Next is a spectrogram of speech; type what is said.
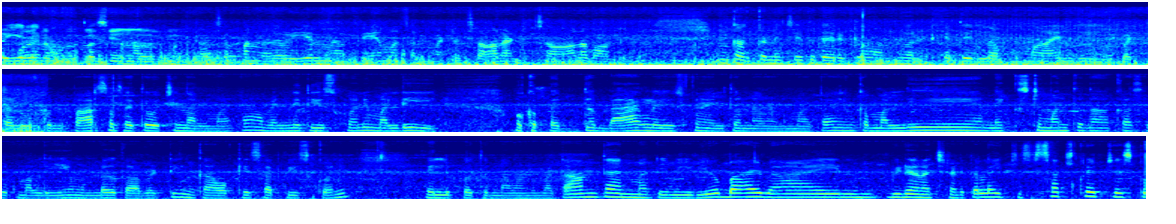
రొయ్యల తీసుకున్నాం అనమాట చెప్పాను కదా రొయ్యల ఫేమస్ అనమాట చాలా అంటే చాలా బాగుంటుంది. ఇంకా అక్కడి నుంచి అయితే డైరెక్ట్గా మమ్మీ వాళ్ళ ఇంటికి అయితే వెళ్ళాము మా ఆయనది బట్టలు కొన్ని పార్సల్స్ అయితే వచ్చిందనమాట. అవన్నీ తీసుకొని మళ్ళీ ఒక పెద్ద బ్యాగ్లో వేసుకొని వెళ్తున్నాను అనమాట ఇంకా మళ్ళీ నెక్స్ట్ మంత్ దాకా అసలు మళ్ళీ ఏం ఉండదు కాబట్టి ఇంకా ఒకేసారి తీసుకొని వెళ్ళిపోతున్నాం అనమాట అంతే అనమాట ఈ వీడియో. Bye bye. వీడియో నచ్చినట్టయితే లైక్ చేసి సబ్స్క్రైబ్ చేసుకోండి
